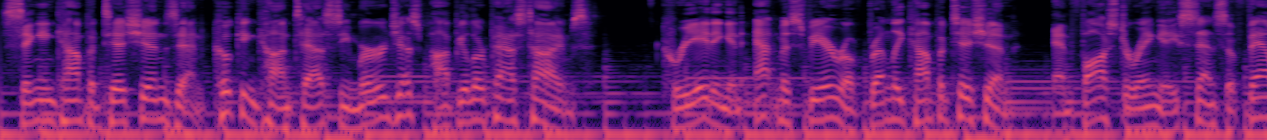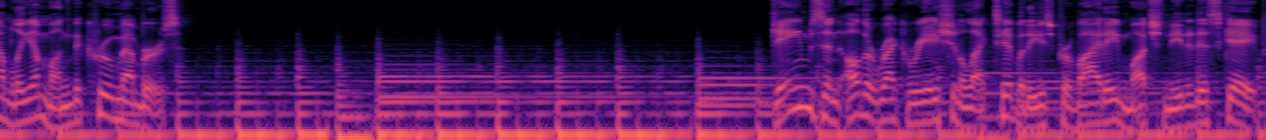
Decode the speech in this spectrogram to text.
Singing competitions and cooking contests emerge as popular pastimes creating an atmosphere of friendly competition and fostering a sense of family among the crew members. Games and other recreational activities provide a much needed escape,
